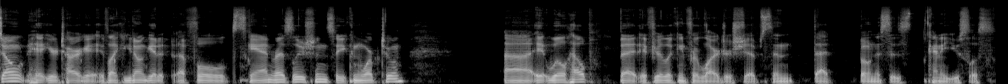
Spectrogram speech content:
don't hit your target, if like you don't get a full scan resolution, so you can warp to them, uh, it will help. But if you're looking for larger ships, then that bonus is kind of useless.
